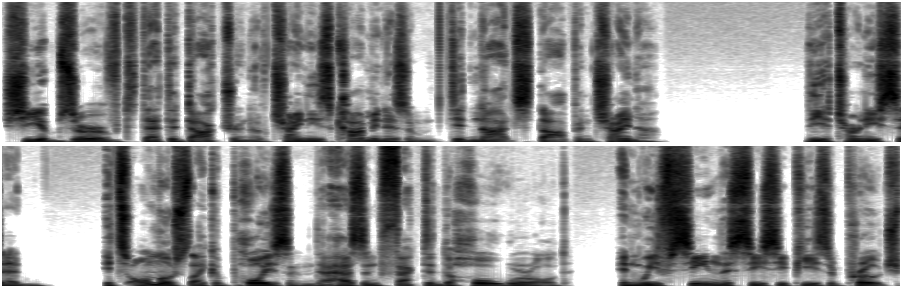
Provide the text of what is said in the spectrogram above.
She observed that the doctrine of Chinese communism did not stop in China. The attorney said, It's almost like a poison that has infected the whole world and we've seen the CCP's approach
